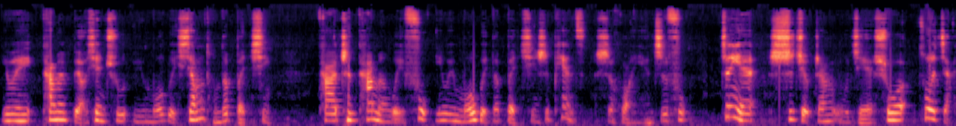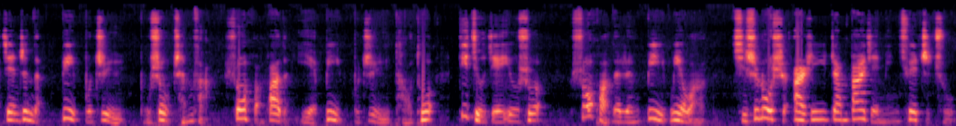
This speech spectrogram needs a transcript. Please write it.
因为他们表现出与魔鬼相同的本性。他称他们为父，因为魔鬼的本性是骗子，是谎言之父。箴言十九章五节说：作假见证的必不至于不受惩罚，说谎话的也必不至于逃脱。第九节又说：说谎的人必灭亡。启示录是二十一章八节明确指出，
